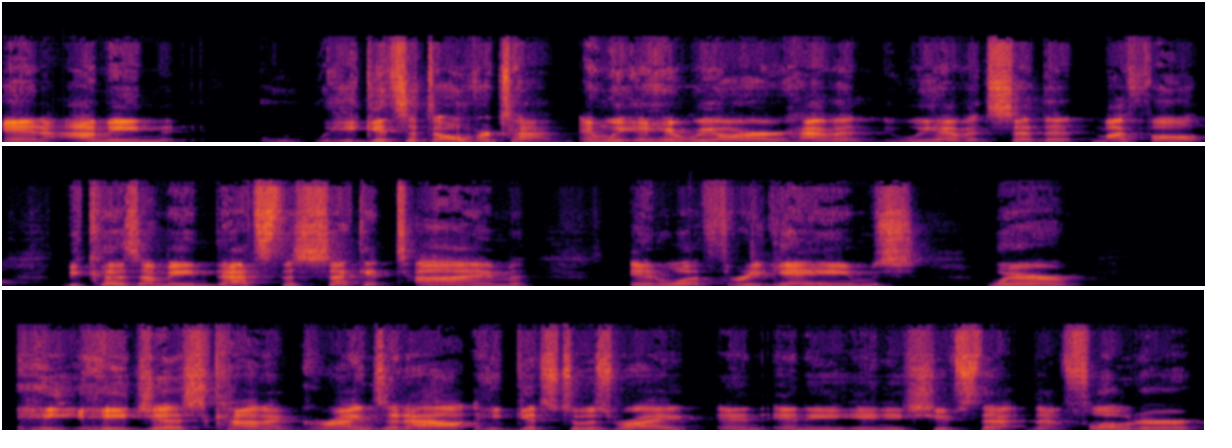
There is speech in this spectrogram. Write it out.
and I mean, he gets it to overtime, and we here we are haven't we haven't said that my fault because I mean that's the second time in what three games where he he just kind of grinds it out. He gets to his right and and he and he shoots that that floater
